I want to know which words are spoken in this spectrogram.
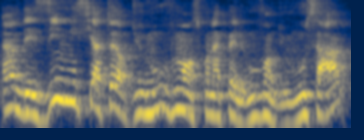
un des initiateurs du mouvement, ce qu'on appelle le mouvement du Moussar.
